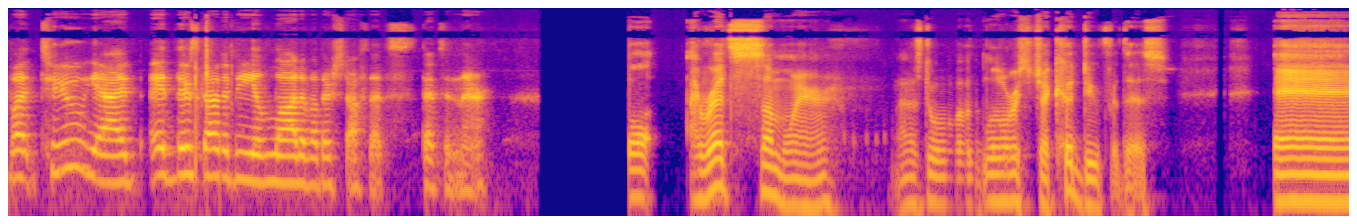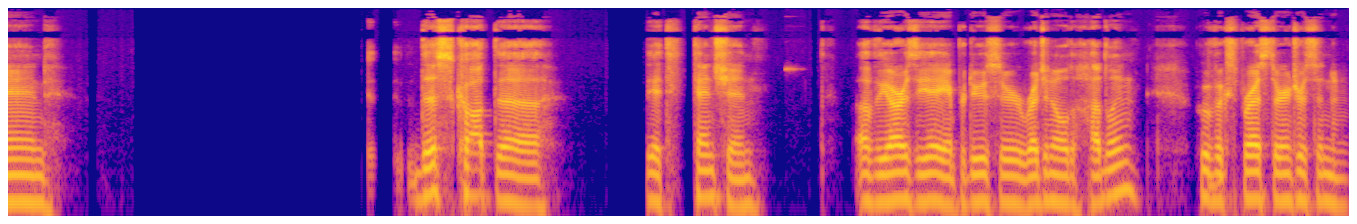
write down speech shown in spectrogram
but two, yeah, it, it, there's got to be a lot of other stuff that's that's in there. Well, I read somewhere. I was doing a little research I could do for this, and this caught the the attention of the RZA and producer Reginald Hudlin, who have expressed their interest and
